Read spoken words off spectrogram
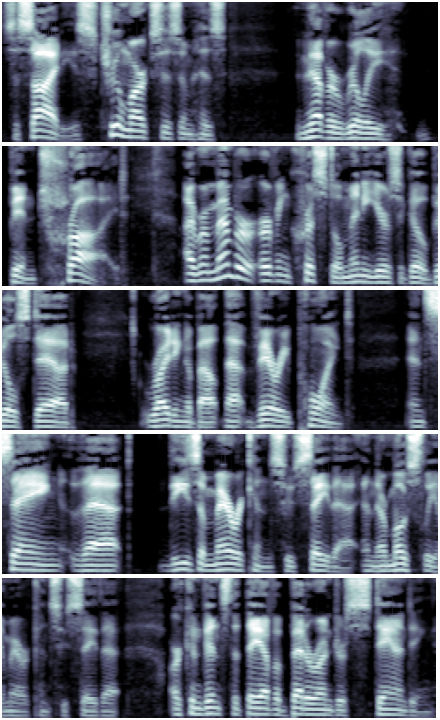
societies. True Marxism has never really been tried. I remember Irving Kristol many years ago, Bill's dad, writing about that very point and saying that these Americans who say that, and they're mostly Americans who say that, are convinced that they have a better understanding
